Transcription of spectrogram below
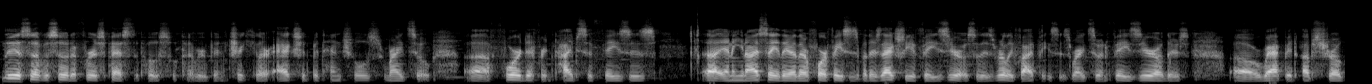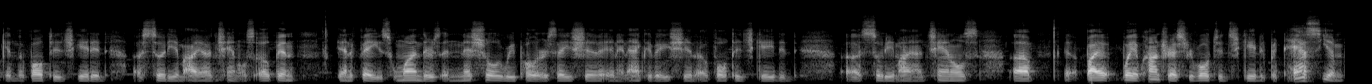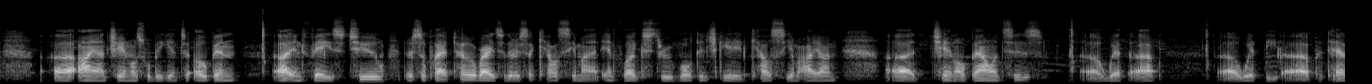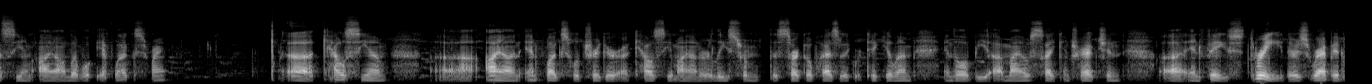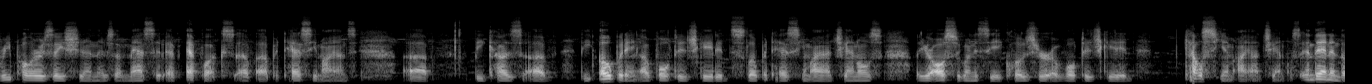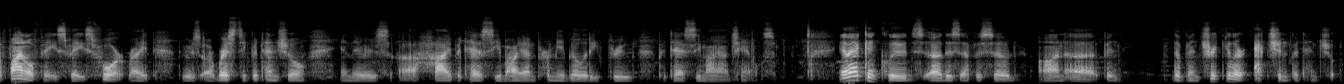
This episode of First Past the Post will cover ventricular action potentials, right? So, uh, four different types of phases. Uh, and you know, I say there there are four phases, but there's actually a phase zero, so there's really five phases, right? So in phase zero, there's uh, rapid upstroke and the voltage-gated uh, sodium ion channels open. In phase one, there's initial repolarization and inactivation of voltage-gated uh, sodium ion channels. Uh, by way of contrast, your voltage-gated potassium ion channels will begin to open. Uh, in phase two, there's a plateau, right? So there's a calcium ion influx through voltage gated calcium ion uh, channel balances uh, with uh, uh, with the uh, potassium ion level efflux, right? calcium ion influx will trigger a calcium ion release from the sarcoplasmic reticulum, and there'll be a myocyte contraction. in phase three, there's rapid repolarization, and there's a massive efflux of potassium ions because of the opening of voltage gated slow potassium ion channels. You're also going to see a closure of voltage gated calcium ion channels. And then in the final phase, phase four, right, there's a resting potential and there's a high potassium ion permeability through potassium ion channels. And that concludes uh, this episode on uh, the ventricular action potential.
